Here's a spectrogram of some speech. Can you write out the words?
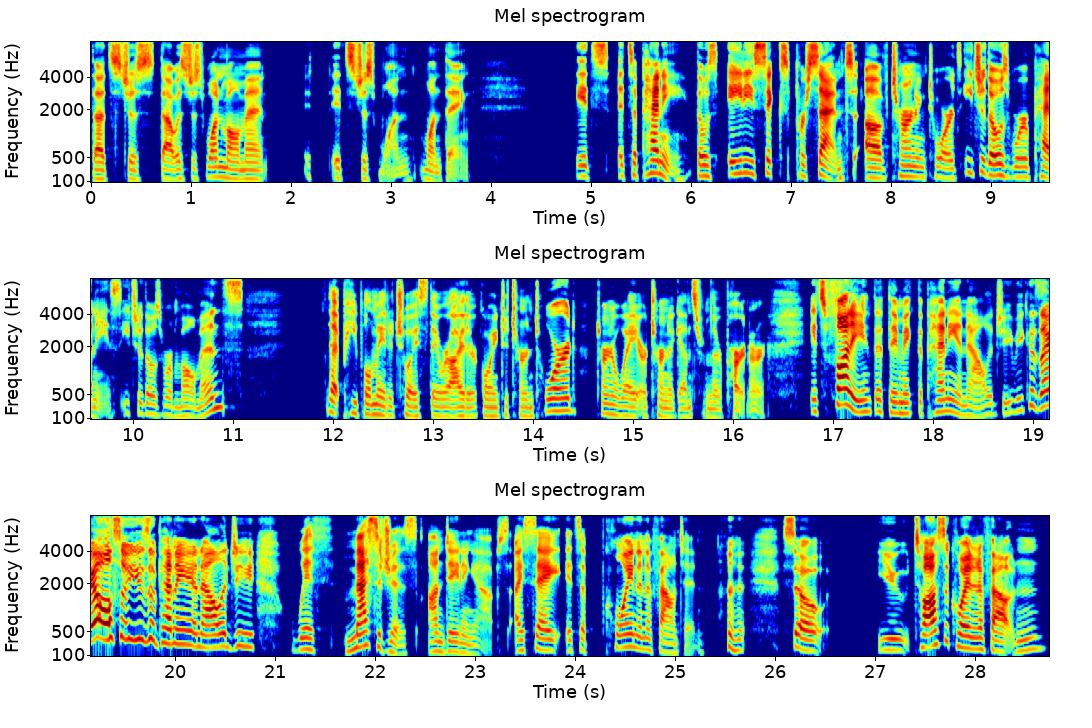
that's just that was just one moment. It, it's just one one thing. It's it's a penny. Those 86% of turning towards each of those were pennies. Each of those were moments that people made a choice they were either going to turn toward, turn away, or turn against from their partner. It's funny that they make the penny analogy because I also use a penny analogy with messages on dating apps. I say it's a coin in a fountain. so you toss a coin in a fountain,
